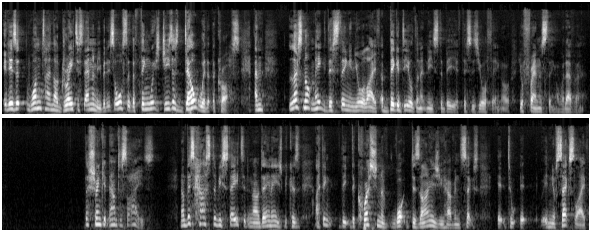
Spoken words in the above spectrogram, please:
It is at one time our greatest enemy, but it's also the thing which Jesus dealt with at the cross. And let's not make this thing in your life a bigger deal than it needs to be if this is your thing or your friend's thing or whatever. Let's shrink it down to size. Now, this has to be stated in our day and age because I think the, the question of what desires you have in, sex, it, to, it, in your sex life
